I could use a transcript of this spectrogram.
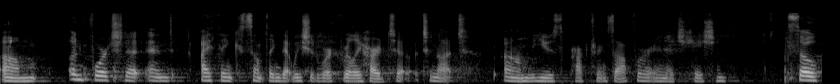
um, unfortunate and I think something that we should work really hard to, to not um, use proctoring software in education. So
